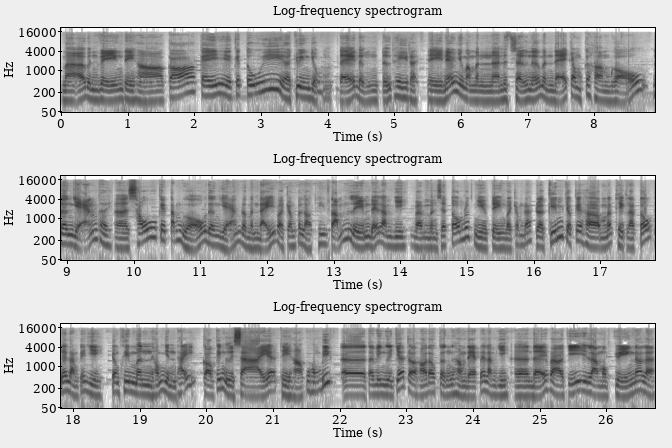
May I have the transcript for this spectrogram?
Mà ở bệnh viện thì họ có cái cái túi à, chuyên dụng để đựng tử thi rồi. Thì nếu như mà mình à, lịch sự nữa mình để trong một cái hòm gỗ đơn giản thôi. À, xấu cái tấm gỗ đơn giản rồi mình đẩy vào trong cái lò thiêu. Tẩm liệm để làm gì? Mà mình sẽ tốn rất nhiều tiền vào trong đó. Rồi kiếm cho cái hòm nó thiệt là tốt để làm cái gì? Trong khi mình không nhìn thấy còn cái người xài á, thì họ cũng không biết. À, Ờ, tại vì người chết rồi họ đâu cần hòm đẹp để làm gì? Ờ, để vào chỉ làm một chuyện đó là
